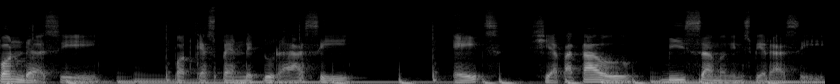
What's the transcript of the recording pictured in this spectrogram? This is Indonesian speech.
Pondasi. Podcast pendek durasi. Eits, siapa tahu bisa menginspirasi.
